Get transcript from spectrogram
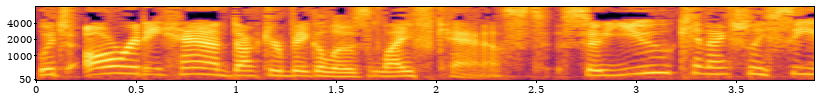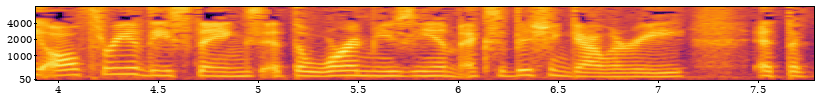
which already had Dr. Bigelow's life cast. So you can actually see all three of these things at the Warren Museum Exhibition Gallery at the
